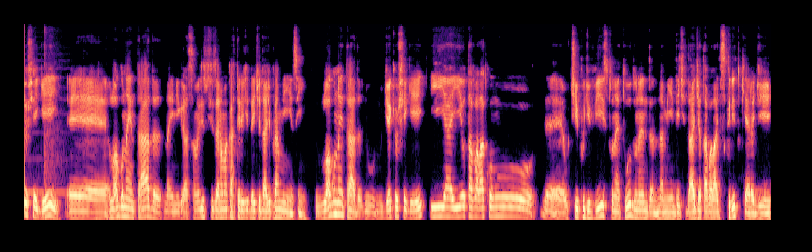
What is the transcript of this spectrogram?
eu cheguei, é, logo na entrada, na imigração, eles fizeram uma carteira de identidade para mim, assim, logo na entrada, no, no, dia que eu cheguei, e aí eu tava lá como é, o tipo de visto, né, tudo, né, da, na minha identidade já tava lá descrito, que era de,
